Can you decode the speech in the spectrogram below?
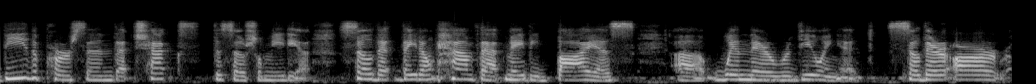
be the person that checks the social media so that they don't have that maybe bias uh, when they're reviewing it. So there are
